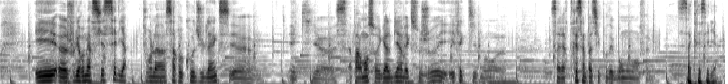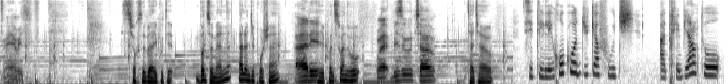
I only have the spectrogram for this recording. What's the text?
Et euh, je voulais remercier Célia pour la sa reco du Lynx et, euh, et qui euh, apparemment se régale bien avec ce jeu. Et effectivement, euh, ça a l'air très sympathique pour des bons moments en famille. Sacré Célia. Eh oui. Sur ce, bah écoutez, bonne semaine, à lundi prochain, Allez, et prenez soin de vous. ouais, bisous, ciao. Ciao ciao. C'était les rocos du Cafouche. À très bientôt.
